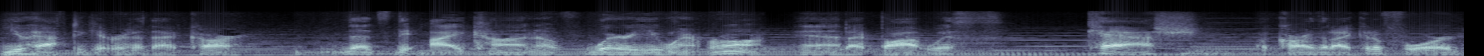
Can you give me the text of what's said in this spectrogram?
you have to get rid of that car. That's the icon of where you went wrong. And I bought with cash a car that I could afford.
